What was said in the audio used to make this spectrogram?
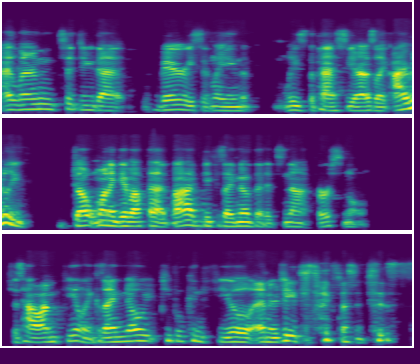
I learned to do that very recently, in the, at least the past year. I was like, I really don't want to give off that vibe because I know that it's not personal. Just how I'm feeling because I know people can feel energy through text messages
